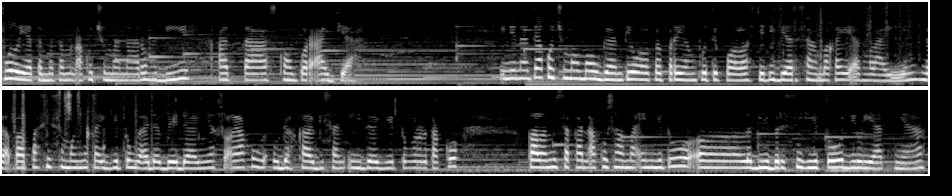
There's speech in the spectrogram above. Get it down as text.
full ya teman-teman. Aku cuma naruh di atas kompor aja. Ini nanti aku cuma mau ganti wallpaper yang putih polos jadi biar sama kayak yang lain. Nggak apa-apa sih semuanya kayak gitu nggak ada bedanya. Soalnya aku udah kehabisan ide gitu. Menurut aku kalau misalkan aku samain gitu uh, lebih bersih gitu dilihatnya.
